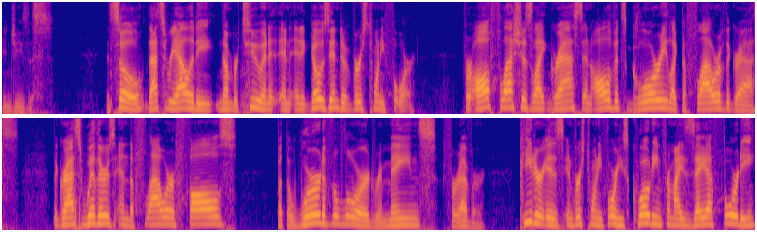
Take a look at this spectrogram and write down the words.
in Jesus. And so that's reality number two, and it, and, and it goes into verse 24. For all flesh is like grass, and all of its glory like the flower of the grass. The grass withers and the flower falls, but the word of the Lord remains forever. Peter is, in verse 24, he's quoting from Isaiah 40,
